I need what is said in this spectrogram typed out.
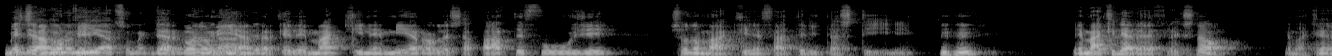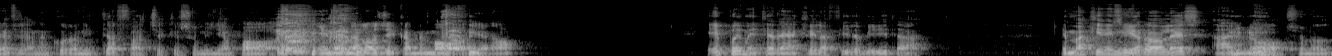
Beh, diciamo l'ergonomia, insomma, l'ergonomia perché le macchine mirrorless, a parte Fuji, sono macchine fatte di tastini. Uh-huh. Le macchine reflex, no. Le macchine reflex hanno ancora un'interfaccia che somiglia un po' a una logica memoria, no? E poi metterei anche l'affidabilità. Le macchine sì. mirrorless hanno, sono,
